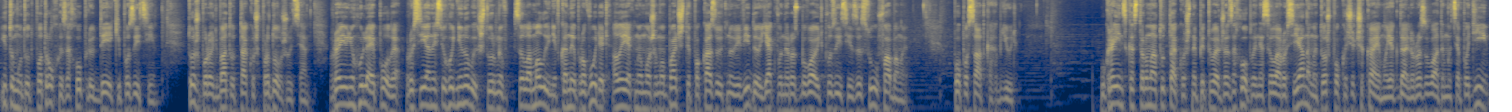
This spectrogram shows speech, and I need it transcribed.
і тому тут потроху захоплюють деякі позиції. Тож боротьба тут також продовжується. В районі Гуляй-Поле росіяни сьогодні нових штурмів села Малинівка не проводять, але як ми можемо бачити, показують нові відео, як вони розбивають позиції ЗСУ фабами. По посадках б'ють. Українська сторона тут також не підтверджує захоплення села росіянами, тож поки що чекаємо, як далі розвиватимуться події.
